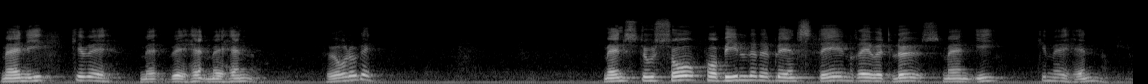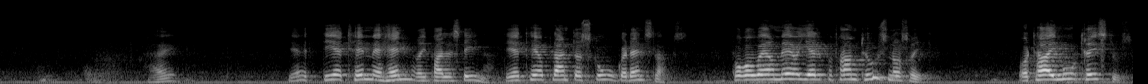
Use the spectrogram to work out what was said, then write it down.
Men ikke ved, med, ved, med hender. Hører du det? Mens du så på bildet, det ble en sten revet løs, men ikke med hender. Nei, ja, de er til med hender i Palestina. De er til å plante skog og den slags. For å være med og hjelpe fram tusenårsriket. Og ta imot Kristus.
